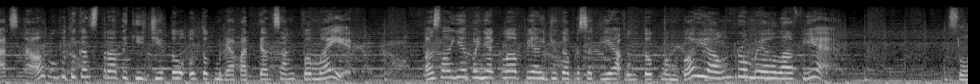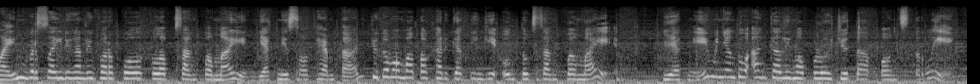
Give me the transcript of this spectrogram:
Arsenal membutuhkan strategi jitu untuk mendapatkan sang pemain. Pasalnya banyak klub yang juga bersedia untuk memboyong Romeo Lavia. Selain bersaing dengan Liverpool, klub sang pemain, yakni Southampton, juga mematok harga tinggi untuk sang pemain, yakni menyentuh angka 50 juta pound sterling.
